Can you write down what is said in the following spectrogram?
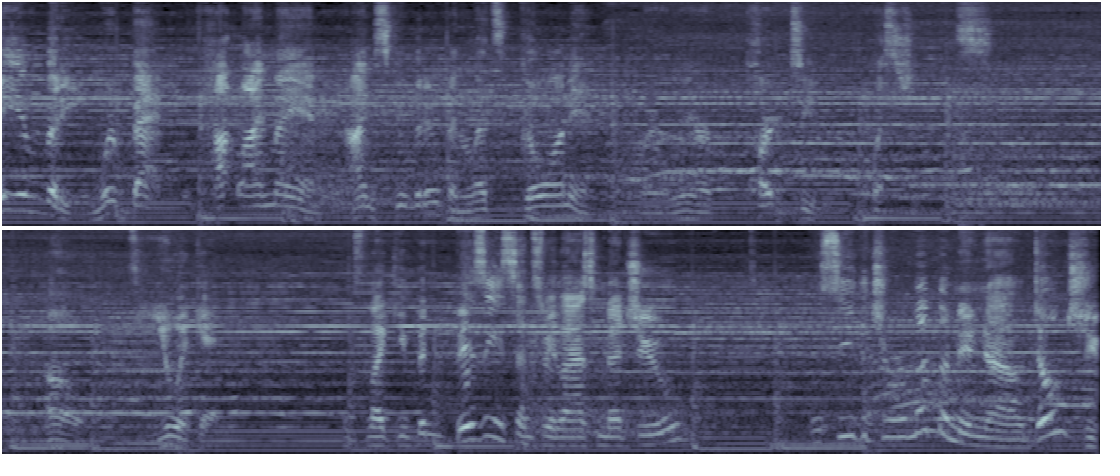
Hey everybody, and we're back with Hotline Miami. I'm Scuba Doop, and let's go on in, where we are part two questions. Oh, it's you again. Looks like you've been busy since we last met you. I see that you remember me now, don't you?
